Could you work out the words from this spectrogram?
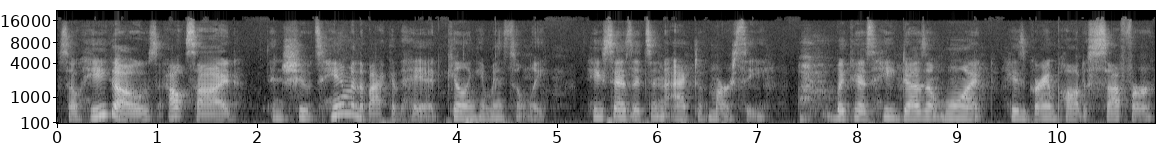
So he goes outside and shoots him in the back of the head, killing him instantly. He says it's an act of mercy because he doesn't want his grandpa to suffer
